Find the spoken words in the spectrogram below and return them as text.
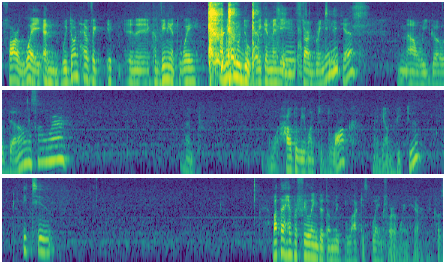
far away and we don't have a, a, a convenient way, or maybe we do, we can maybe King start bringing it, yes. Now we go down somewhere. Uh, How do we want to block? Maybe on b2. b2. But I have a feeling that only black is playing for a win here because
